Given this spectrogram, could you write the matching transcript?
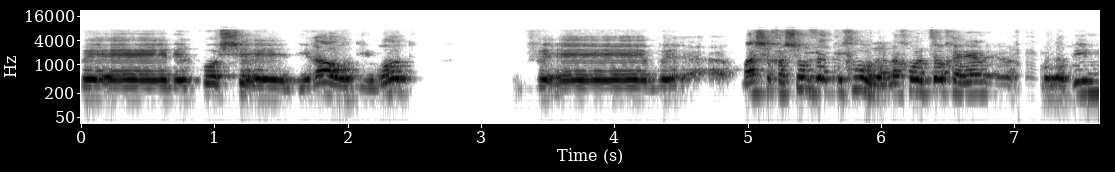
ולרכוש דירה או דירות, ומה שחשוב זה התכנון. אנחנו לצורך העניין, אנחנו מלווים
